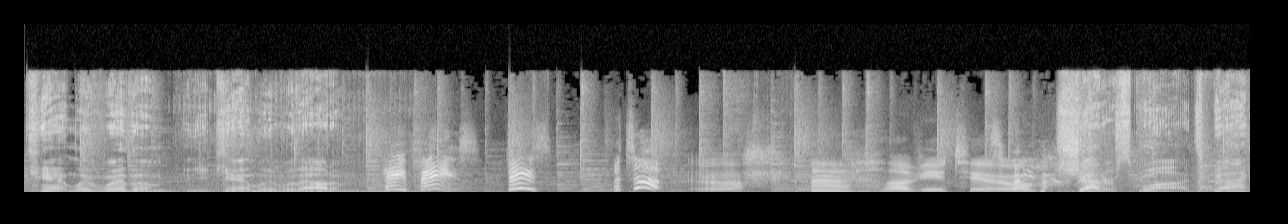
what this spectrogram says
Can't live with them, and you can't live without them. Hey, FaZe! FaZe! What's up? Ugh. Love you too. Shatter Squad's back,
